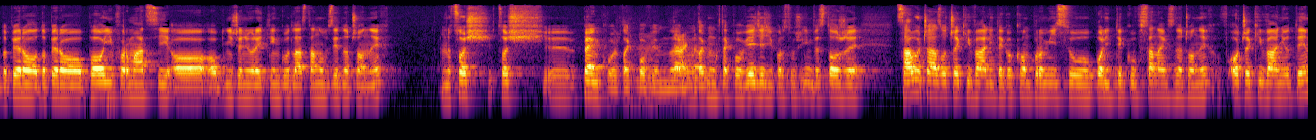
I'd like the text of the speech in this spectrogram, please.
Dopiero, dopiero po informacji o, o obniżeniu ratingu dla Stanów Zjednoczonych no coś, coś yy, pękło, że tak powiem. No, tak, no. tak mógł tak powiedzieć i po prostu już inwestorzy cały czas oczekiwali tego kompromisu polityków w Stanach Zjednoczonych w oczekiwaniu tym,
